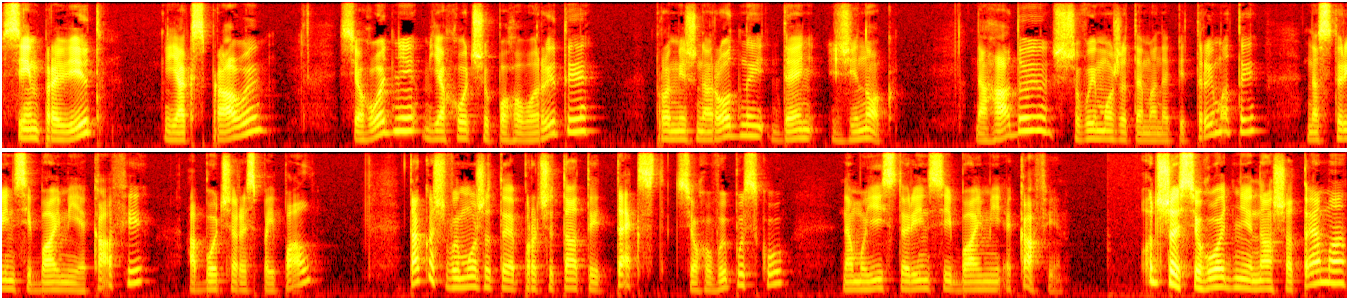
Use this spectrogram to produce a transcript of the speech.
Всім привіт! Як справи? Сьогодні я хочу поговорити про Міжнародний день жінок. Нагадую, що ви можете мене підтримати на сторінці BuyMeACoffee або через PayPal. Також ви можете прочитати текст цього випуску на моїй сторінці BuyMeACoffee. Отже, сьогодні наша тема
